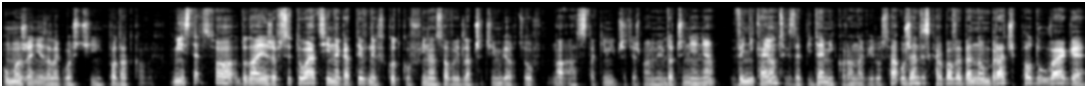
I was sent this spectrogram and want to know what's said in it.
umorzenie zaległości podatkowych. Ministerstwo dodaje, że w sytuacji negatywnych skutków finansowych dla przedsiębiorców, no a z takimi przecież mamy do czynienia, wynikających z epidemii koronawirusa, urzędy skarbowe będą brać pod uwagę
